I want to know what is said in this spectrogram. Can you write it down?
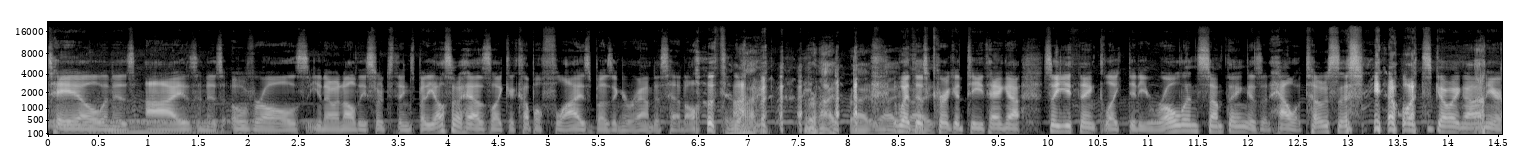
tail and his eyes and his overalls, you know, and all these sorts of things, but he also has like a couple flies buzzing around his head all the time. Right, right, right, right. with his crooked teeth hang out. So you think like, did he roll in something? Is it halitosis? you know what's going on here?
